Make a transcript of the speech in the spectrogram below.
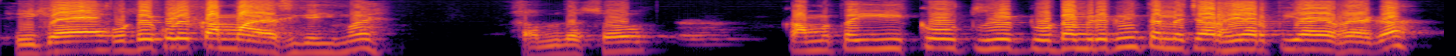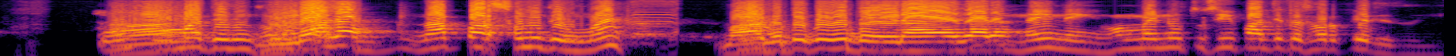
ਠੀਕ ਹੈ। ਤੁਹਾਡੇ ਕੋਲੇ ਕੰਮ ਆਇਆ ਸੀਗਾ ਜੀ ਮੈਂ। ਕੰਮ ਦੱਸੋ। ਕੰਮ ਤਾਂ ਜੀ ਇੱਕੋ ਤੁਸੀਂ ਤੁਹਾਡਾ ਮੇਰੇ ਕੋਲ 3-4000 ਰੁਪਇਆ ਆਇਆ ਹੋਇਆ ਹੈਗਾ। ਉਹ ਮੈਂ ਦੇ ਦੂੰ ਤੁਹਾਨੂੰ। ਨਾ ਪਰਸੋਂ ਨੂੰ ਦੇਉ ਮੈਂ। ਮਾਗ ਤੇ ਕੋਈ ਦੇਣ ਆਇਆ ਯਾਰ? ਨਹੀਂ ਨਹੀਂ ਹੁਣ ਮੈਨੂੰ ਤੁਸੀਂ 500 ਰੁਪਇਆ ਦੇ ਦਿਓ ਜੀ।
